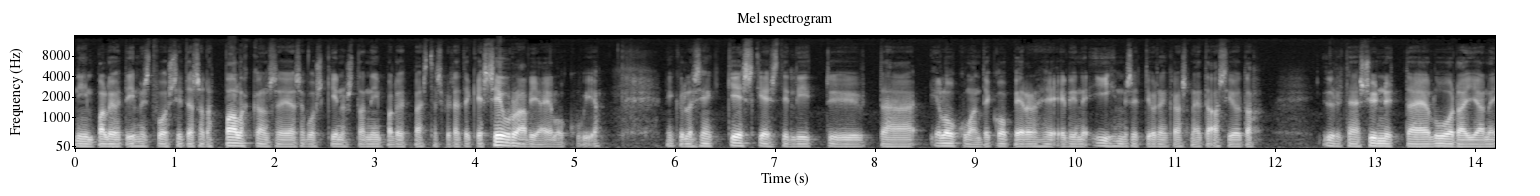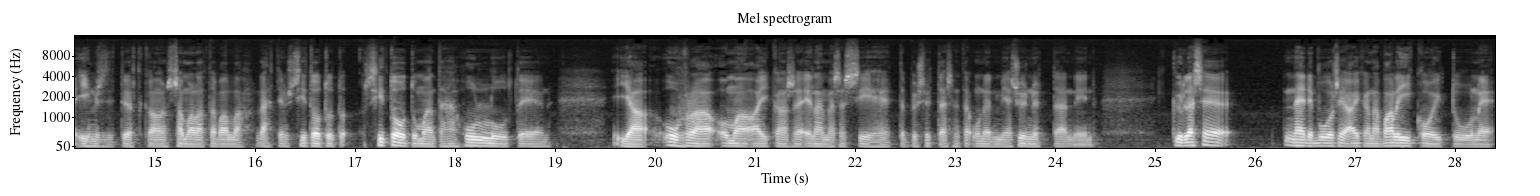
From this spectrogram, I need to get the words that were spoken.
niin paljon, että ihmiset voisivat siitä saada palkkansa ja se voisi kiinnostaa niin paljon, että päästäisiin vielä tekemään seuraavia elokuvia. Niin kyllä siihen keskeisesti liittyy tämä elokuvan tekoperhe, eli ne ihmiset, joiden kanssa näitä asioita yritetään synnyttää ja luoda, ja ne ihmiset, jotka on samalla tavalla lähtenyt sitoutumaan tähän hulluuteen ja uhraa omaa aikaansa ja elämänsä siihen, että pystyttäisiin näitä unelmia synnyttämään, niin kyllä se näiden vuosien aikana valikoituu ne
